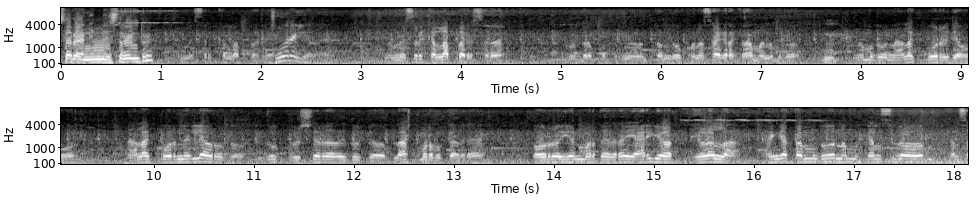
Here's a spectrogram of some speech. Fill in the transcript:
ಸರ್, ನಿಮ್ಮ ಹೆಸರೇನ್ರಿ ಕಲ್ಲಪ್ಪ ರೀ ನಮ್ಮ ಹೆಸರು ಕಲ್ಲಪ್ಪ ರೀ ಸರ. ರುದ್ರಪ್ಪ ಅಂತಂದು ಕೊನಸಾಗರ ಗ್ರಾಮ ನಮ್ಮದು ನಮ್ಮದು ನಾಲ್ಕು ಬೋರ್ ಇದಾವೆ ನಾಲ್ಕು ಬೋರ್ನಲ್ಲಿ ಅವರು ಇದು ಕೃಷಿಯರ ಇದು ಬ್ಲಾಸ್ಟ್ ಮಾಡ್ಬೇಕಾದ್ರೆ ಅವರು ಏನು ಮಾಡ್ತಾ ಇದಾರೆ? ಯಾರಿಗೆ ಹೇಳಲ್ಲ. ಹಂಗೆ ತಮ್ಮದು ನಮ್ಮ ಕೆಲಸ ಕೆಲಸ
